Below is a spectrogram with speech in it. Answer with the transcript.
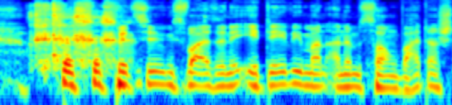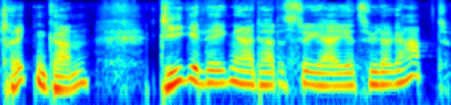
beziehungsweise eine Idee, wie man an einem Song weiter stricken kann. Die Gelegenheit hattest du ja jetzt wieder gehabt.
